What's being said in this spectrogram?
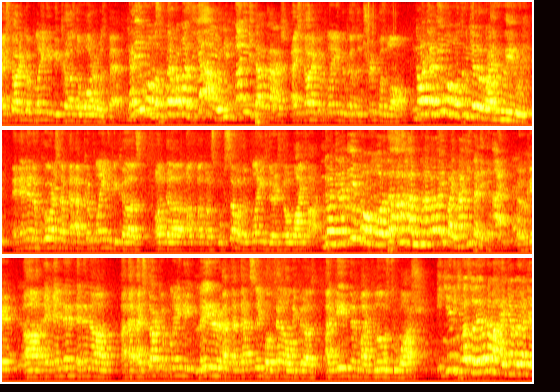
I started complaining because the water was bad. narivomose kubera ko amazi yabo ni mabi bitangaje I started complaining because the trip was long. ndongera nivovota urugendo rwari rurerure And, and then of course I'm, I'm complaining because on the on, on, on some of the planes there is no Wi-Fi. ndongera nivovota aha hantu nta na wifi nta interineti ihari Okay, uh, and, and then and then uh, I, I start complaining later at, at that same hotel because I gave them my clothes to wash ikindi kibazo rero n'abahaye imyambaro yanjye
